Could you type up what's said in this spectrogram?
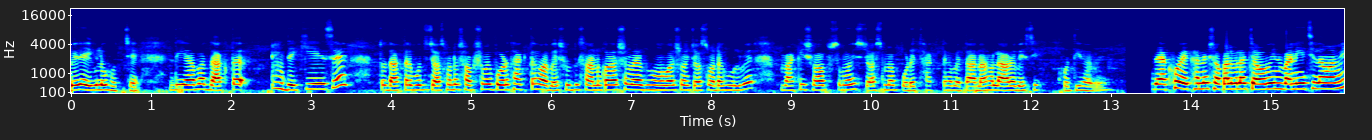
বেড়ে এগুলো হচ্ছে। দিয়ে আবার ডাক্তার দেখিয়ে এসে তো ডাক্তার বলছে, চশমাটা সবসময় পরে থাকতে হবে। শুধু স্নান করার সময় আর ঘুমোবার সময় চশমাটা খুলবে বাকি সব সময় চশমা পরে থাকতে হবে। তা না হলে আরও বেশি ক্ষতি হবে। দেখো, এখানে সকালবেলা চাউমিন বানিয়েছিলাম আমি।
